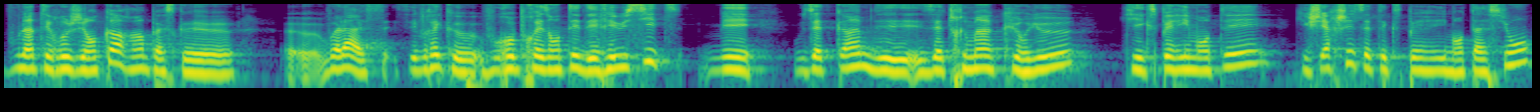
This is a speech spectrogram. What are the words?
Vous l'interrogez encore, hein, parce que euh, voilà, c'est vrai que vous représentez des réussites, mais vous êtes quand même des êtres humains curieux, qui expérimentaient, qui cherchaient cette expérimentation,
